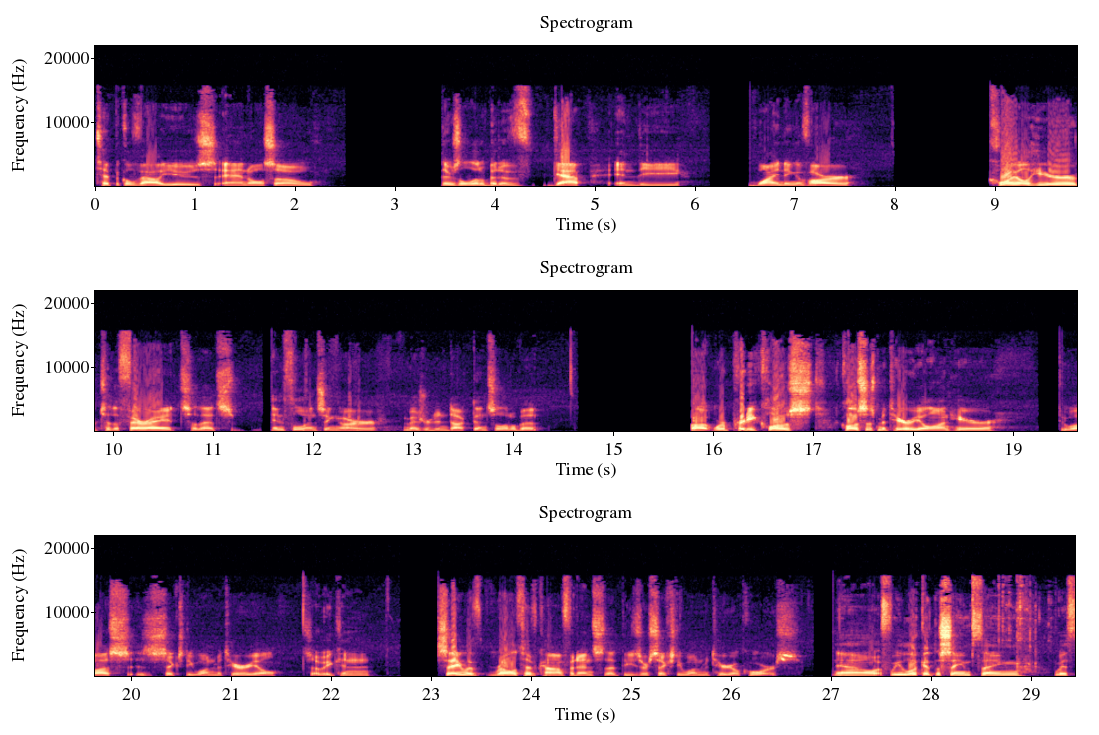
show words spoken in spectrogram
typical values and also there's a little bit of gap in the winding of our coil here to the ferrite, so that's influencing our measured inductance a little bit. But we're pretty close, closest material on here to us is 61 material, so we can say with relative confidence that these are 61 material cores. Now, if we look at the same thing with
